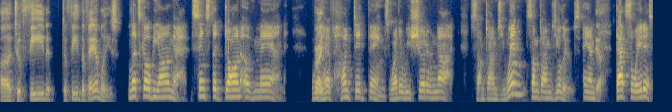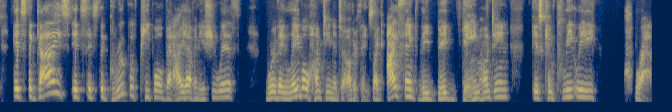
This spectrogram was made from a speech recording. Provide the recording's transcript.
uh, to feed to feed the families. let's go beyond that since the dawn of man we Right. have hunted things whether we should or not sometimes you win sometimes you lose and Yeah. that's the way it is it's the guys it's it's the group of people that i have an issue with where they label hunting into other things like i think the big game hunting is completely crap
